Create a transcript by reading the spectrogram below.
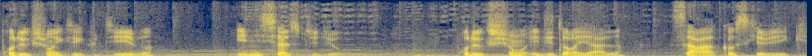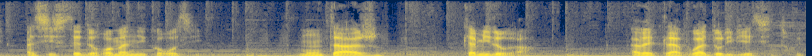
Production exécutive Initial Studio. Production éditoriale Sarah Koskiewicz, assistée de Roman Nicorosi. Montage Camille Legras, avec la voix d'Olivier Citruc.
